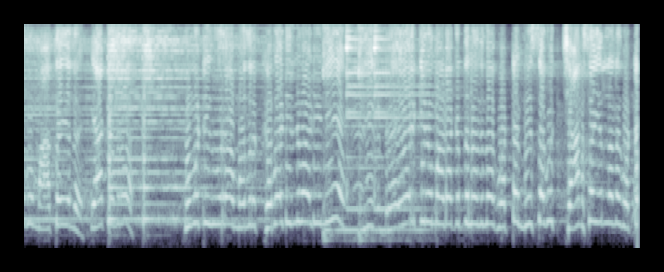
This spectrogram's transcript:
ಆಗು ಮಾತಾ ಇಲ್ಲ ಯಾಕಂದ್ರ ಕುಮಟಿಗೆ ಊರ ಮೊದಲು ಕಬಡ್ಡಿನೂ ಮಾಡೀನಿ ಈಗ ಡ್ರೈವರ್ಗಿನೂ ಮಾಡಾಕತ್ತ ನನ್ನ ಮ್ಯಾಗ ಒಟ್ಟ ಮಿಸ್ ಆಗೋ ಚಾನ್ಸ ಇಲ್ಲ ನನಗೆ ಒಟ್ಟ.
